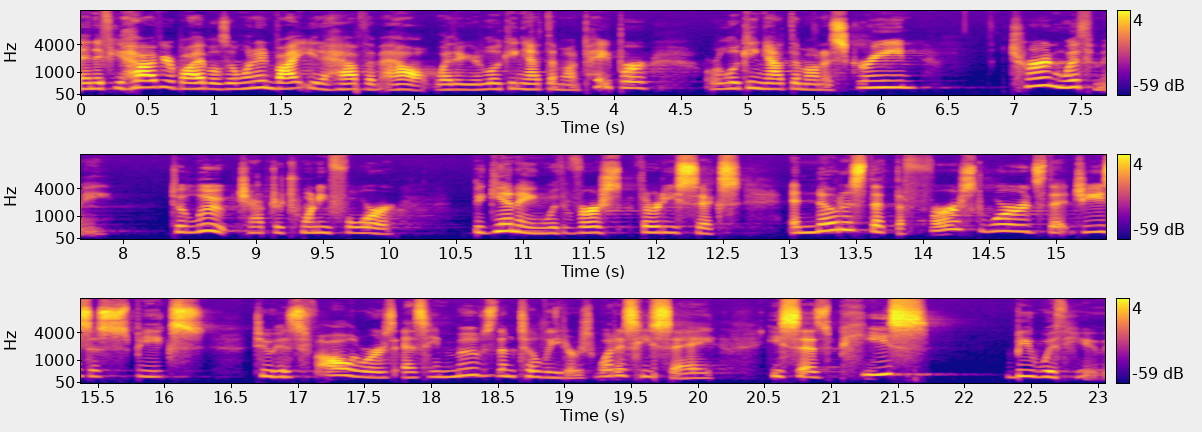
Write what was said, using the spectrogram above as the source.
And if you have your Bibles, I want to invite you to have them out, whether you're looking at them on paper or looking at them on a screen. Turn with me to Luke chapter 24, beginning with verse 36. And notice that the first words that Jesus speaks to his followers as he moves them to leaders, what does he say? He says, Peace be with you.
